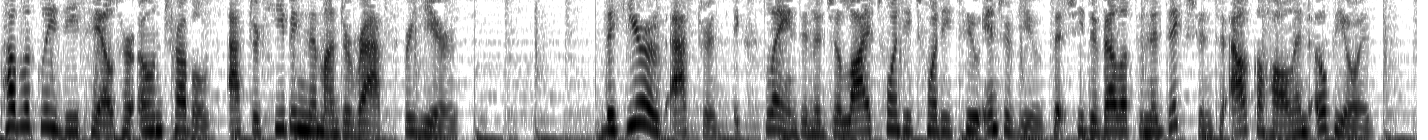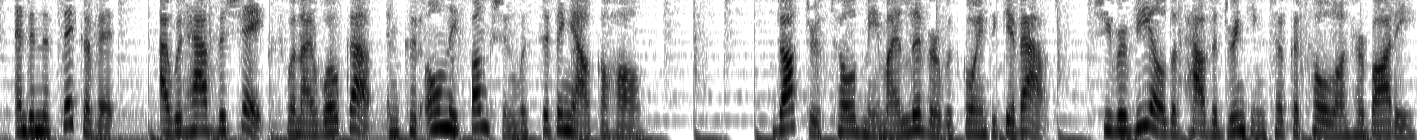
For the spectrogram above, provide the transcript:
publicly detailed her own troubles after keeping them under wraps for years. The Heroes actress explained in a July 2022 interview that she developed an addiction to alcohol and opioids, and in the thick of it, I would have the shakes when I woke up and could only function with sipping alcohol. Doctors told me my liver was going to give out, she revealed of how the drinking took a toll on her body.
